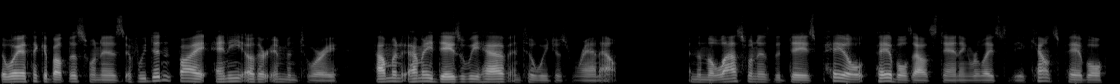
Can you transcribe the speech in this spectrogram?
The way I think about this one is if we didn't buy any other inventory, how many, how many days will we have until we just ran out? And then the last one is the days pay, payables outstanding relates to the accounts payable.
